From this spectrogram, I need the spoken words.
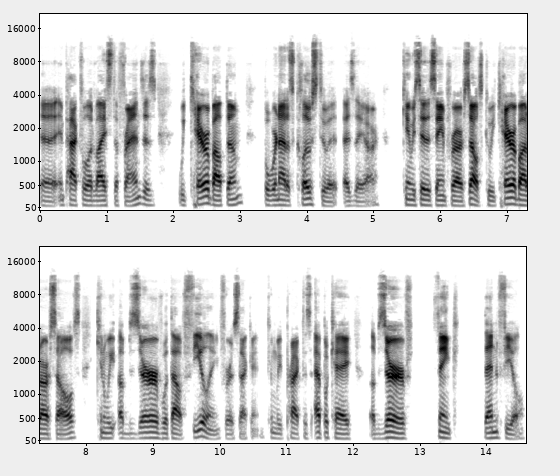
uh, impactful advice to friends is we care about them, but we're not as close to it as they are can we say the same for ourselves can we care about ourselves can we observe without feeling for a second can we practice epoche observe think then feel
